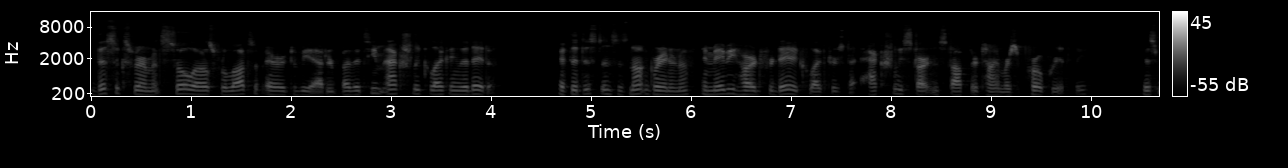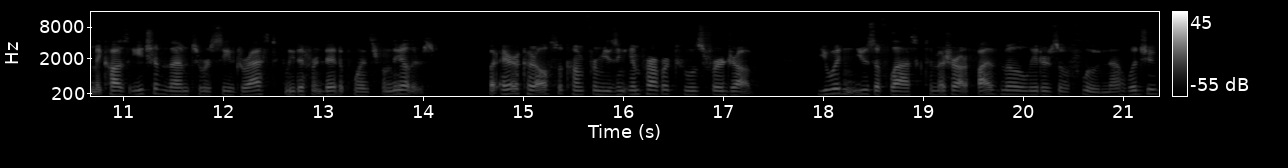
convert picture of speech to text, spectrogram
This experiment still allows for lots of error to be added by the team actually collecting the data. If the distance is not great enough, it may be hard for data collectors to actually start and stop their timers appropriately. This may cause each of them to receive drastically different data points from the others. But error could also come from using improper tools for a job. You wouldn't use a flask to measure out 5 milliliters of a fluid, now would you?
